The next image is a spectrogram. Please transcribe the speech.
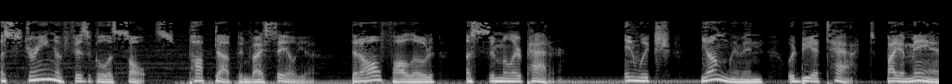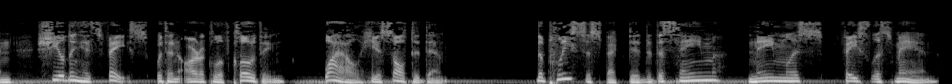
a string of physical assaults popped up in Visalia that all followed a similar pattern, in which young women would be attacked by a man shielding his face with an article of clothing while he assaulted them. The police suspected that the same nameless, faceless man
